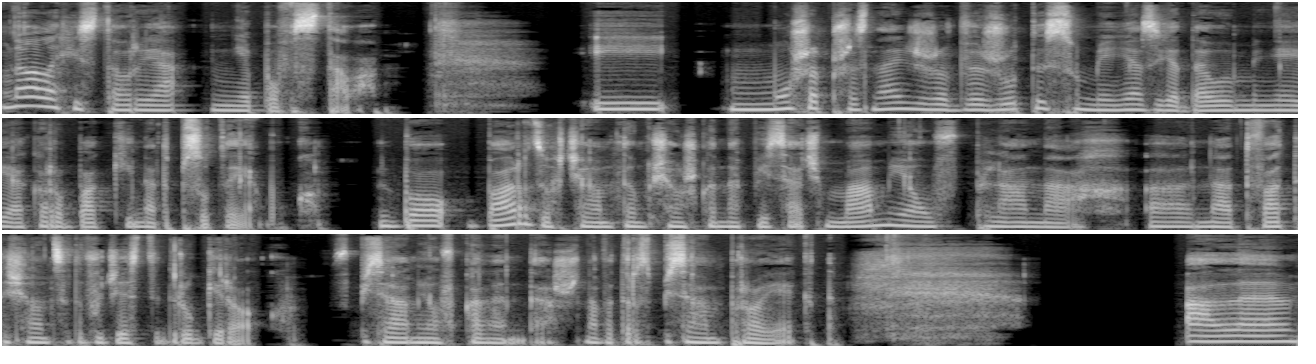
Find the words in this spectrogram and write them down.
no ale historia nie powstała. I muszę przyznać, że wyrzuty sumienia zjadały mnie jak robaki nad psute jabłko. Bo bardzo chciałam tę książkę napisać. Mam ją w planach e, na 2022 rok. Wpisałam ją w kalendarz, nawet rozpisałam projekt ale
